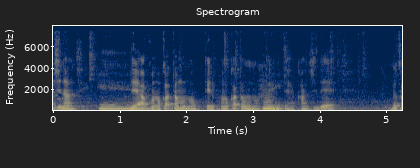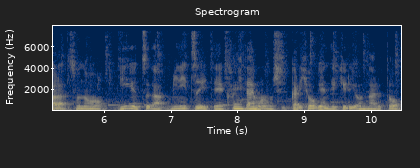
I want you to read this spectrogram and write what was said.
じなんですよ。で、あこの方も載ってる、この方も載ってるみたいな感じで。はいだからその技術が身について書きたいものをしっかり表現できるようになると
